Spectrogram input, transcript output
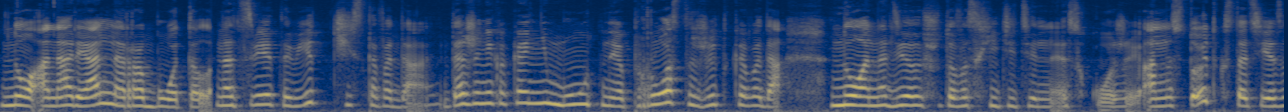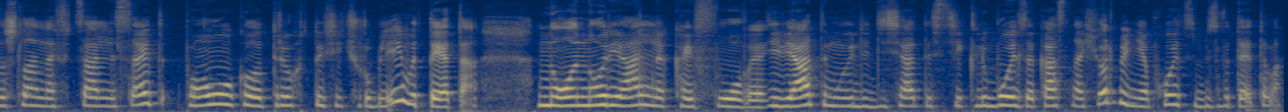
но она реально работала. На цвет и вид чисто вода, даже никакая не мутная, просто жидкая вода, но она делает что-то восхитительное с кожей. Она стоит, кстати, я зашла на официальный сайт, по-моему, около 3000 рублей вот это, но оно реально кайфовое. Девятый мой или десятый стик, любой заказ на Хербе не обходится без вот этого.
